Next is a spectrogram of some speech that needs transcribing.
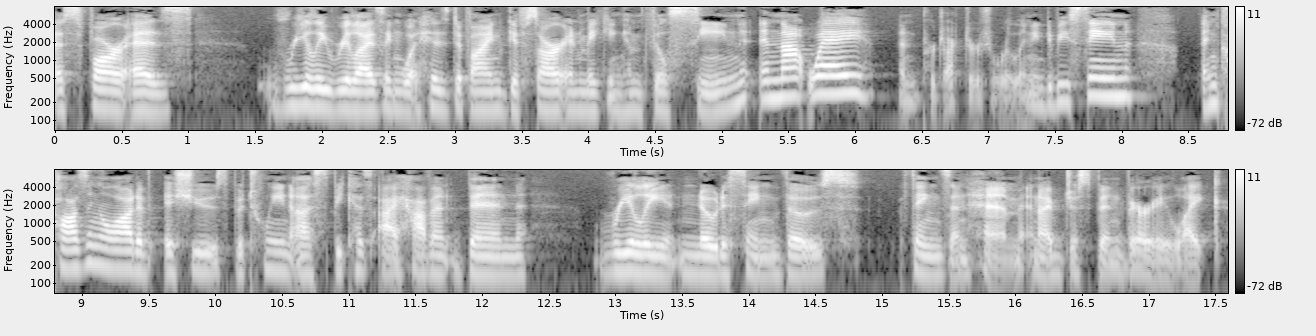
as far as really realizing what his divine gifts are and making him feel seen in that way and projectors really need to be seen and causing a lot of issues between us because I haven't been really noticing those things in him. And I've just been very like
